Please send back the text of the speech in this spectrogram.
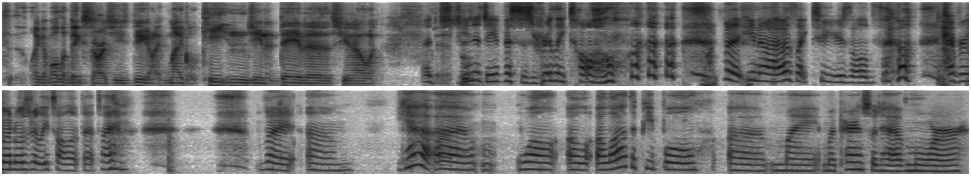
To, like of all the big stars, you, you got like Michael Keaton, Geena Davis, you know, and Uh, Geena Davis is really tall, but you know I was like two years old, so everyone was really tall at that time. But um, yeah, uh, well, a, a, lot of the people uh, my my parents would have more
